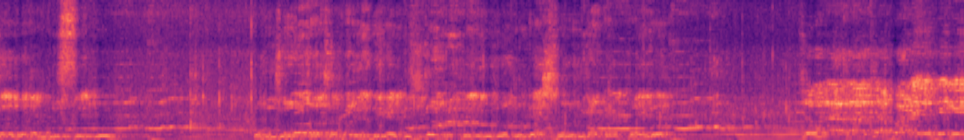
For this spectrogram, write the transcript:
ಜಲವನ್ನು ಉಳಿಸಬೇಕು. ಒಂದು ಜೋರಾದ ಚಪ್ಪಲಿಯೊಂದಿಗೆ ಡಿಜಿಟಲ್ ರೀತಿಯಲ್ಲಿ ಒಂದು ಡ್ಯಾಶ್ ಬೋರ್ಡ್ ಉದ್ಘಾಟನೆ ಆಗ್ತಾ ಇದೆ. ಜೋರಾದ ಚಪ್ಪಾಳೆಯೊಂದಿಗೆ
